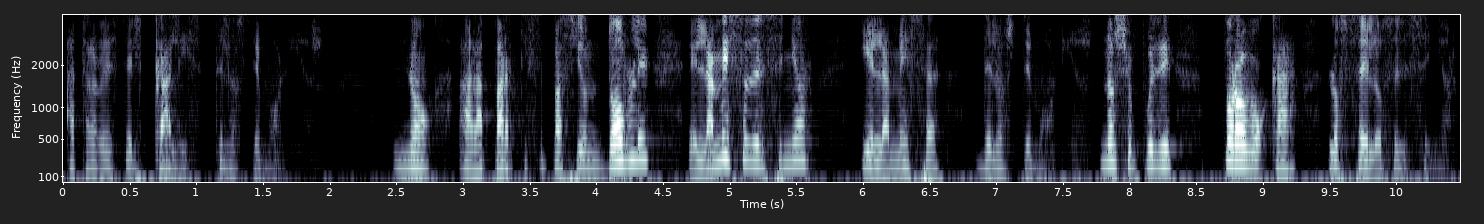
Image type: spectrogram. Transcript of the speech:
a través del cáliz de los demonios. No a la participación doble en la mesa del Señor y en la mesa de los demonios. No se puede provocar los celos del Señor.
